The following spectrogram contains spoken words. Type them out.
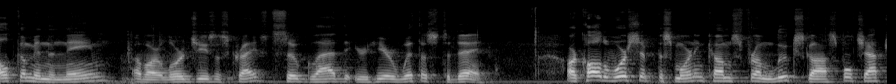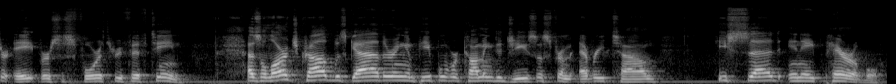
Welcome in the name of our Lord Jesus Christ. So glad that you're here with us today. Our call to worship this morning comes from Luke's Gospel, chapter 8, verses 4 through 15. As a large crowd was gathering and people were coming to Jesus from every town, he said in a parable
